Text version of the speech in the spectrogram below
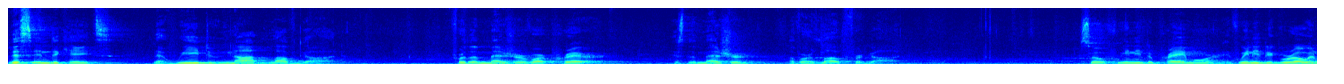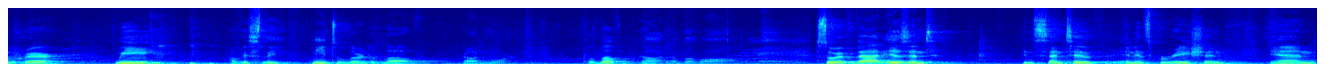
this indicates that we do not love God. For the measure of our prayer is the measure of our love for God. So if we need to pray more, if we need to grow in prayer, we obviously need to learn to love God more, to love God above all. So if that isn't incentive and inspiration and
